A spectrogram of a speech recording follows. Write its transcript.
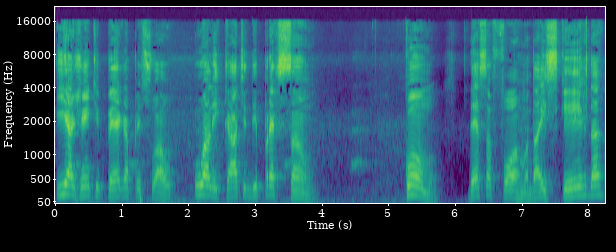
E a gente pega, pessoal, o alicate de pressão. Como? Dessa forma, da esquerda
